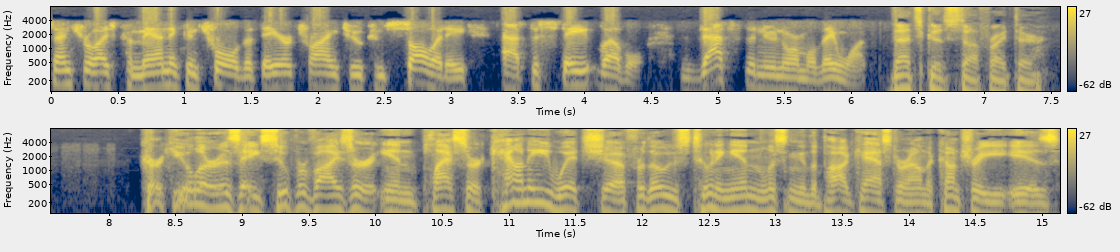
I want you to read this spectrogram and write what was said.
centralized command and control that they are trying to consolidate at the state level. That's the new normal they want. That's good stuff right there. Kirk Uhler is a supervisor in Placer County, which, uh, for those tuning in, listening to the podcast around the country, is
